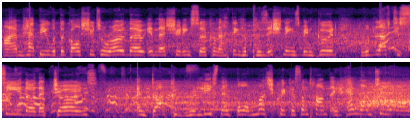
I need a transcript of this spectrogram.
I'm happy with the goal shooter Rowe, though, in that shooting circle. I think her positioning's been good. Would love to see, though, that Jones and Dyke could release that ball much quicker. Sometimes they hang on too long.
